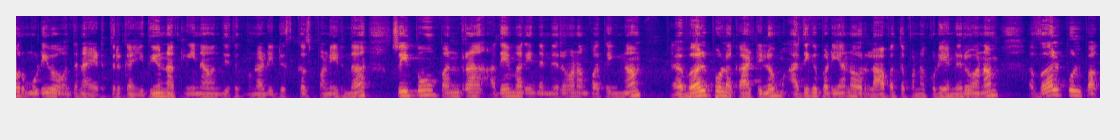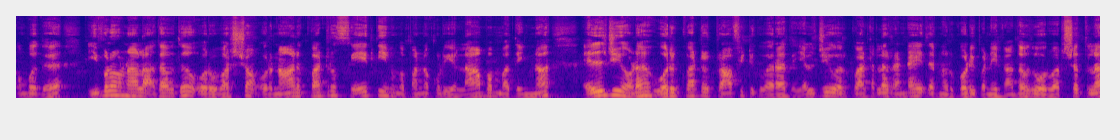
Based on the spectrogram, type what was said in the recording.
ஒரு முடிவை வந்து நான் எடுத்திருக்கேன். இதையும் நான் க்ளீனாக வந்து இதுக்கு முன்னாடி டிஸ்கஸ் பண்ணியிருந்தேன். ஸோ இப்போவும் பண்ணுறேன் அதே மாதிரி இந்த நிறுவனம் பார்த்தீங்கன்னா வேர்ல்பூலை காட்டிலும் அதிகப்படியான ஒரு லாபத்தை பண்ணக்கூடிய நிறுவனம். வேர்ல்பூல் பார்க்கும்போது இவ்வளோ நாள் அதாவது ஒரு வருஷம் ஒரு நாலு குவார்ட்டர் சேர்த்து இவங்க பண்ணக்கூடிய லாபம் பார்த்தீங்கன்னா எல்ஜியோட ஒரு குவார்ட்டர் ப்ராஃபிட்டுக்கு வராது. எல்ஜி ஒரு குவார்ட்டரில் ரெண்டாயிரத்தி இரநூறு கோடி பண்ணியிருக்காங்க. அதாவது ஒரு வருஷத்தில்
